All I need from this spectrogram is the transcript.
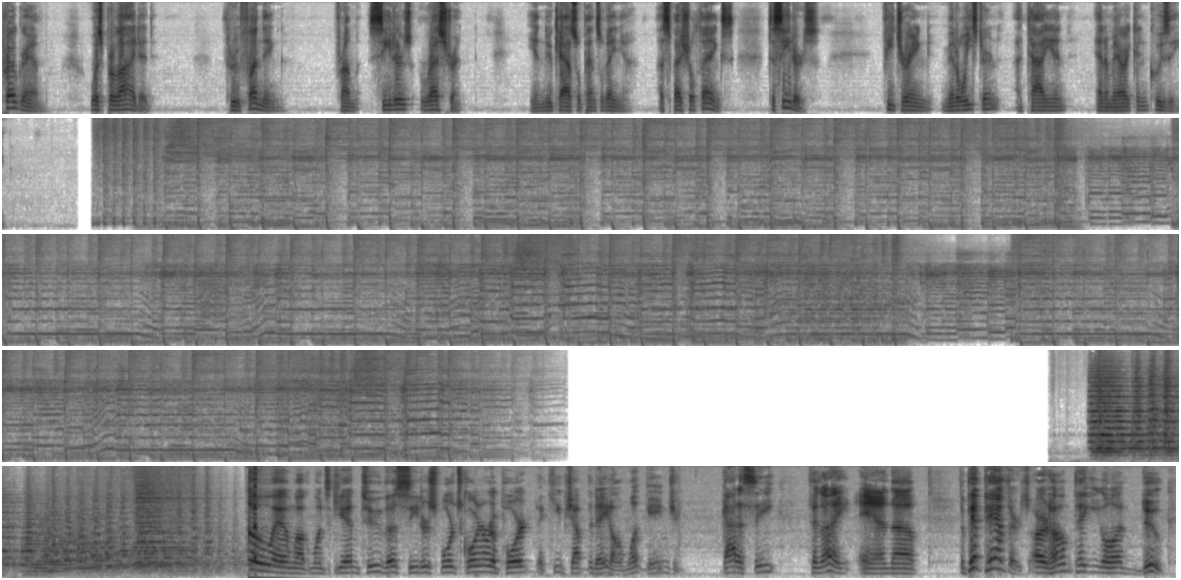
program was provided through funding from Cedars Restaurant in New Castle, Pennsylvania. A special thanks to Cedars, featuring Middle Eastern, Italian, and American cuisine. Hello and welcome once again to the Cedars Sports Corner report that keeps you up to date on what games you gotta see tonight. And uh, the Pitt Panthers are at home taking on Duke,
